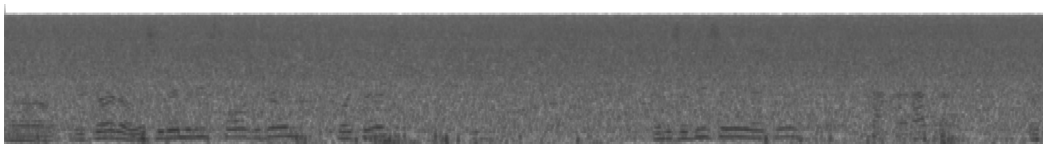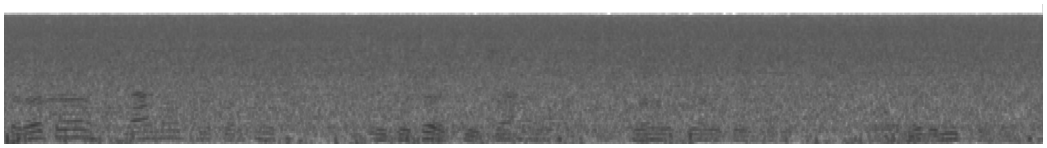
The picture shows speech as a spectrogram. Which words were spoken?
Uh, Ricardo, what's the name of these falls again? Cortez? And ¿Cómo se dice right there? Catarata Catarata? llanos de Cortez. y Cortez, sí. Llanos Claro, claro, claro. Muy bonito. ¿no?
